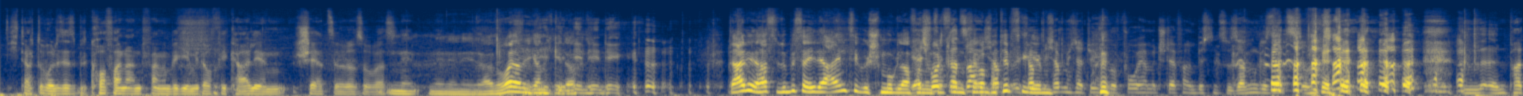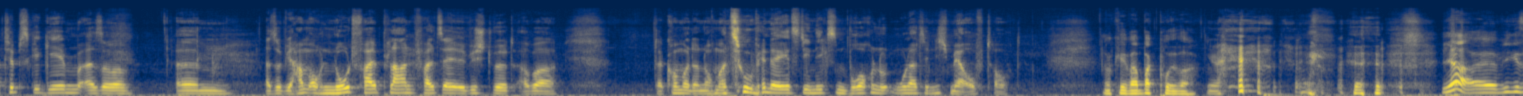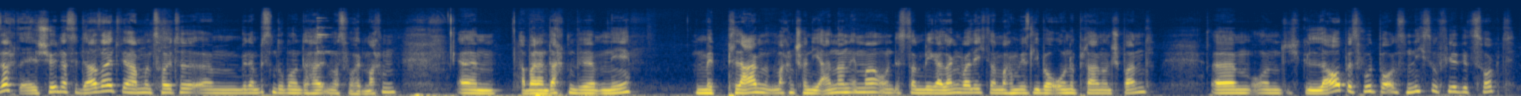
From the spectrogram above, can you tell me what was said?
Ich dachte, du wolltest jetzt mit Koffern anfangen und wir gehen wieder auf Fäkalien-Scherze oder sowas. Nee, nee, nee, nee. So weit habe ich gar nicht gedacht. Nee, nee, nee. Daniel, hast du, du bist ja hier der einzige Schmuggler Ja, von ich uns. wollte Hast du gerade uns sagen, ich ein paar habe Tipps hab, gegeben? ich hab mich natürlich vorher mit Stefan ein bisschen zusammengesetzt und ein, ein paar Tipps gegeben. Also, ähm, also wir haben auch einen Notfallplan, falls er erwischt wird, aber da kommen wir dann nochmal zu, wenn er jetzt die nächsten Wochen und Monate nicht mehr auftaucht. Okay, war Backpulver. Ja. Ja, äh, wie gesagt, ey, schön, dass ihr da seid. Wir haben uns heute ähm, wieder ein bisschen drüber unterhalten, was wir heute machen. Ähm, aber dann dachten wir, nee, mit Plan machen schon die anderen immer und ist dann mega langweilig. Dann machen wir es lieber ohne Plan und spannend. Ähm, und ich glaube, es wurde bei uns nicht so viel gezockt.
